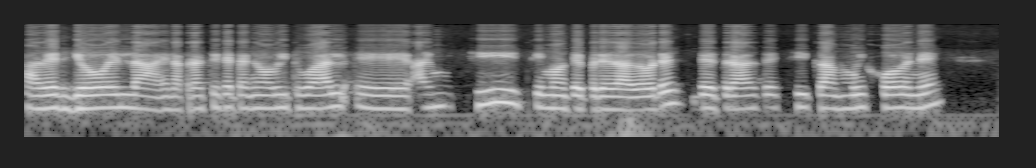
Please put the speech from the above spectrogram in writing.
A ver, yo en la, en la práctica que tengo habitual eh, hay muchísimos depredadores detrás de chicas muy jóvenes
